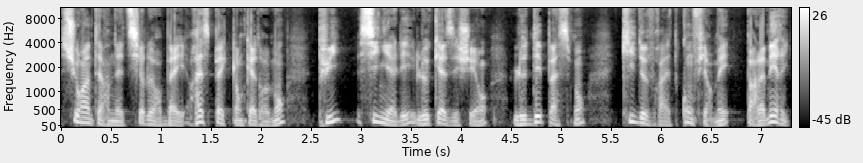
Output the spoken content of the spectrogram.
sur Internet si leur bail respecte l'encadrement, puis signaler, le cas échéant, le dépassement qui devra être confirmé par la mairie.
